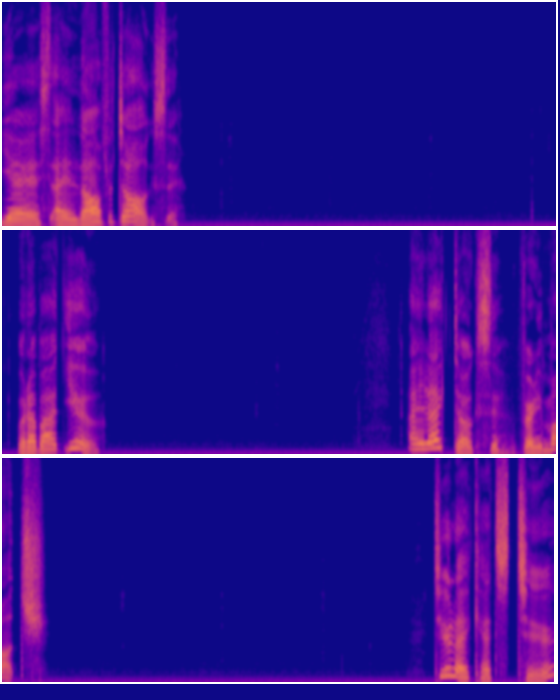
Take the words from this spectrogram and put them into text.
Yes, I love dogs. What about you? I like dogs very much. Do you like cats too?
